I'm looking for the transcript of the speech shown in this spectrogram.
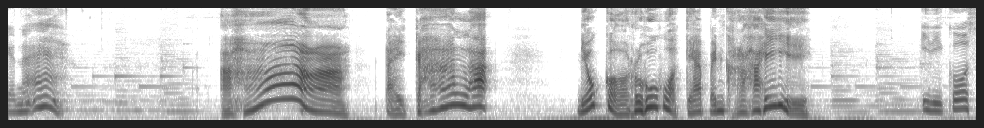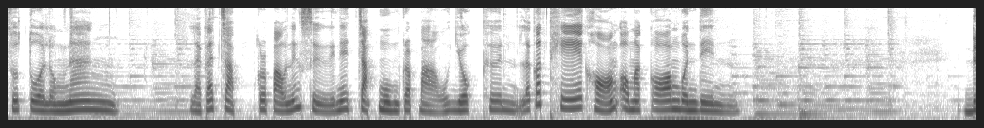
กันแน่อ่าฮะได้การละ เดี๋ยวก็รู้ว่าแกเป็นใคร อิลิโก้ทรุดตัวลงนั่ง แล้วก็จับกระเป๋าหนังสือเนี่ยจับมุมกระเป๋ายกขึ้น แล้วก็เทของออกมากองบนดิน เด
